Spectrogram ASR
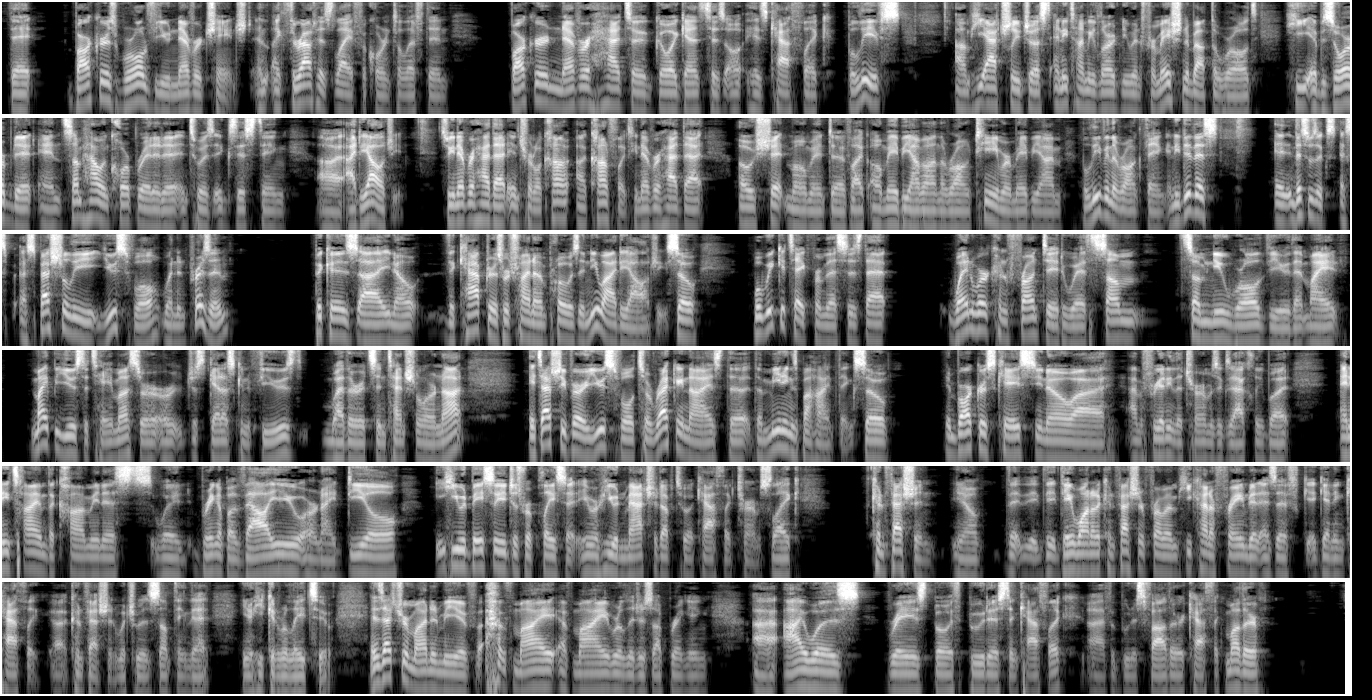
that Barker's worldview never changed, and like throughout his life, according to Lifton, Barker never had to go against his his Catholic beliefs um, he actually just anytime he learned new information about the world, he absorbed it and somehow incorporated it into his existing uh, ideology. So he never had that internal con- uh, conflict. He never had that oh shit moment of like oh maybe I'm on the wrong team or maybe I'm believing the wrong thing. And he did this, and this was ex- especially useful when in prison because uh, you know the captors were trying to impose a new ideology. So what we could take from this is that when we're confronted with some some new worldview that might might be used to tame us or, or just get us confused, whether it's intentional or not. It's actually very useful to recognize the the meanings behind things. So in Barker's case, you know, uh, I'm forgetting the terms exactly, but anytime the communists would bring up a value or an ideal, he would basically just replace it, or he would match it up to a Catholic term. So like confession, you know, they, they, wanted a confession from him. He kind of framed it as if getting Catholic uh, confession, which was something that you know he could relate to. And it's actually reminded me of of my of my religious upbringing. Uh, I was raised both Buddhist and Catholic. I have a Buddhist father, a Catholic mother.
